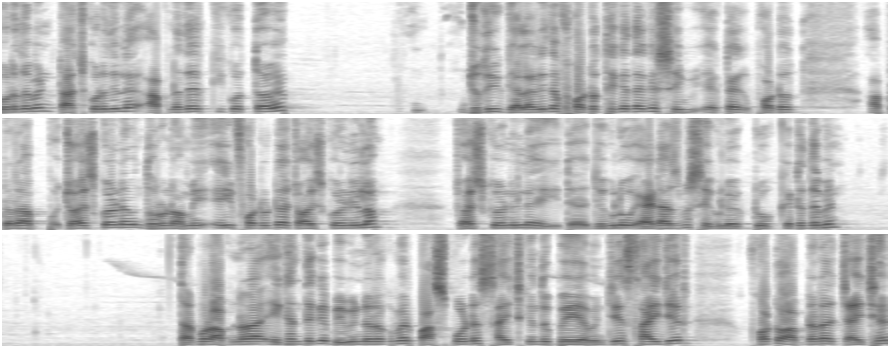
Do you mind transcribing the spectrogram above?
করে দেবেন। টাচ করে দিলে আপনাদের কি করতে হবে? যদি গ্যালারিতে ফটো থেকে থাকে, সেই একটা ফটো আপনারা চয়েস করে নেবেন। ধরুন আমি এই ফটোটা চয়েস করে নিলাম। চয়েস করে নিলে এটা যেগুলো অ্যাড আসবে সেগুলো একটু কেটে দেবেন। তারপর আপনারা এখান থেকে বিভিন্ন রকমের পাসপোর্টের সাইজ কিন্তু পেয়ে যাবেন। যে সাইজের ফটো আপনারা চাইছেন,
